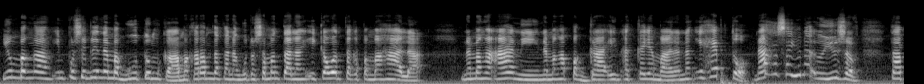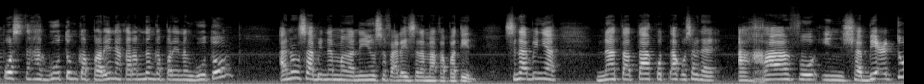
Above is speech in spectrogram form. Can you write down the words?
Yung mga imposible na magutom ka, makaramdam ka ng gutom samantalang ikaw ang tagapamahala ng mga ani, ng mga pagkain at kayamanan ng Ehipto. Nasa sa iyo na, O Yusuf. Tapos nakagutom ka pa rin, nakaramdam ka pa rin ng gutom? Anong sabi ng mga ni Yusuf alayhi salam mga kapatid? Sinabi niya, natatakot ako sa niya, akhafu in shabi'tu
